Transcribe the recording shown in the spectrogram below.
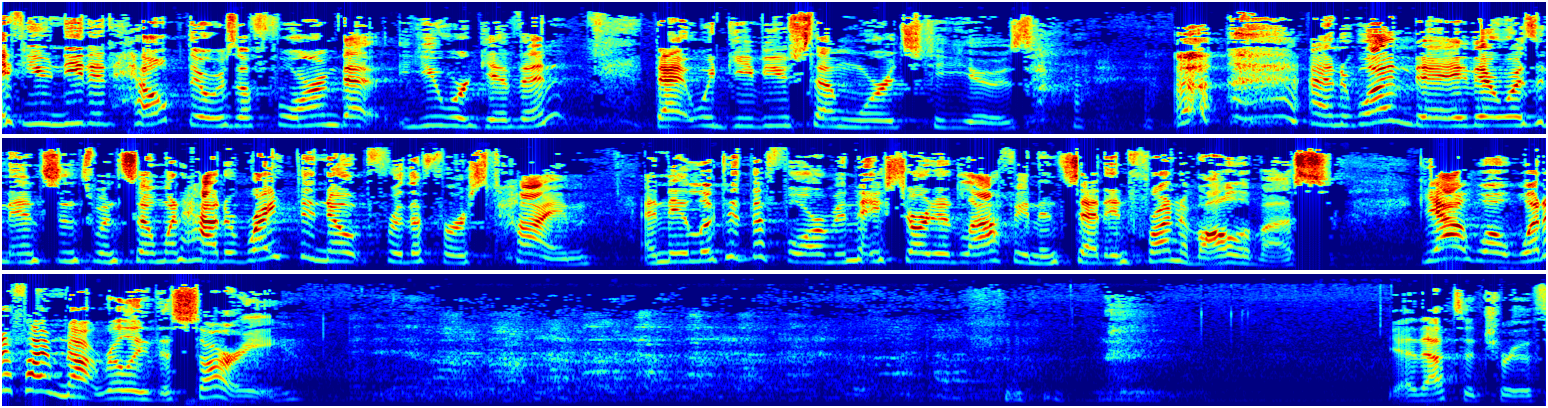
If you needed help, there was a form that you were given that would give you some words to use. and one day there was an instance when someone had to write the note for the first time. And they looked at the form and they started laughing and said, in front of all of us, Yeah, well, what if I'm not really this sorry? yeah, that's the truth.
